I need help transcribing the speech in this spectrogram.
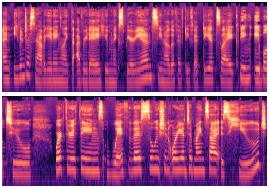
and even just navigating like the everyday human experience, you know, the 50 50, it's like being able to work through things with this solution oriented mindset is huge.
